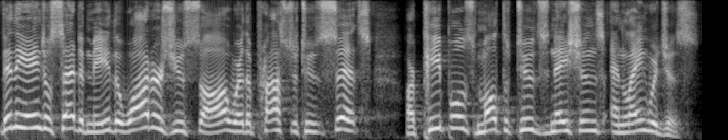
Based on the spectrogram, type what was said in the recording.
Then the angel said to me, The waters you saw where the prostitute sits are peoples, multitudes, nations, and languages.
